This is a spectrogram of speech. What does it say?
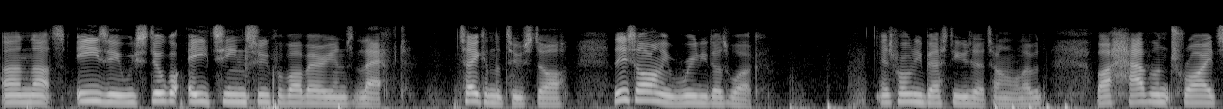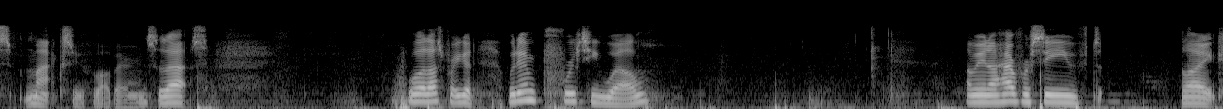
And that's easy. We've still got 18 super barbarians left. Taking the two star. This army really does work. It's probably best to use it at Town 11. But I haven't tried max super barbarians. So that's... Well, that's pretty good. We're doing pretty well. I mean, I have received like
